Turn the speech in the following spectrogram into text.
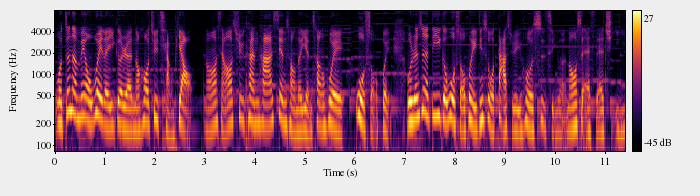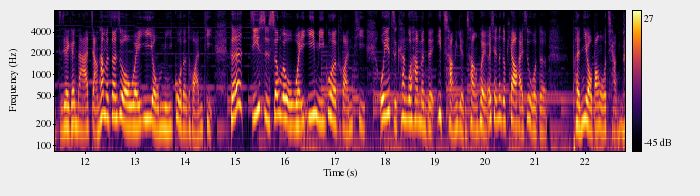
我真的没有为了一个人然后去抢票。然后想要去看他现场的演唱会握手会，我人生的第一个握手会已经是我大学以后的事情了。然后是 S.H.E，直接跟大家讲，他们算是我唯一有迷过的团体。可是即使身为我唯一迷过的团体，我也只看过他们的一场演唱会，而且那个票还是我的朋友帮我抢的，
